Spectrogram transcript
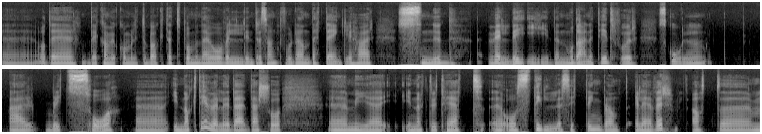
Eh, og det, det, kan vi komme litt tilbake til etterpå, men det er jo veldig interessant hvordan dette egentlig har snudd veldig i den moderne tid, for skolen er blitt så eh, inaktiv, eller det, det er så eh, mye inaktivitet eh, og stillesitting blant elever at eh,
